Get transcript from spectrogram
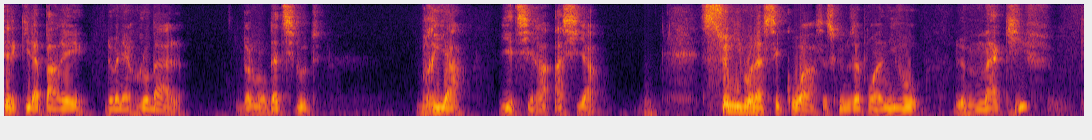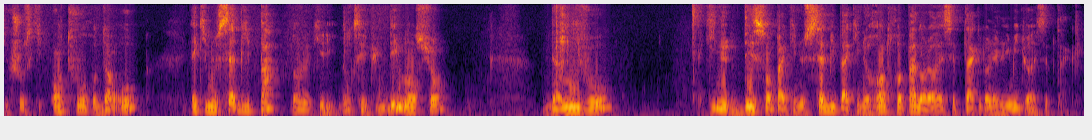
tel qu'il apparaît de manière globale dans le monde d'Atsilut, Bria, Yetzira, Asiya. Ce niveau-là, c'est quoi? C'est ce que nous appelons un niveau de makif, quelque chose qui entoure d'en haut, et qui ne s'habille pas dans le Kéli. Donc c'est une dimension d'un niveau qui ne descend pas, qui ne s'habille pas, qui ne rentre pas dans le réceptacle, dans les limites du réceptacle.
